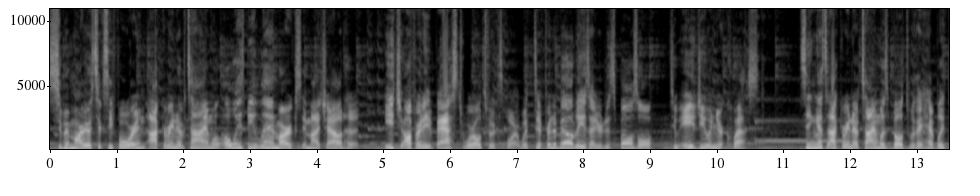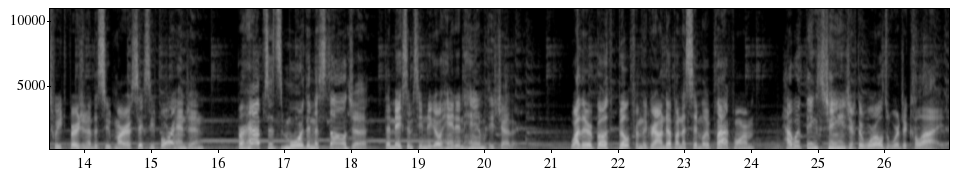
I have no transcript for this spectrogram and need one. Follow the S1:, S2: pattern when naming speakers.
S1: Super Mario 64 and Ocarina of Time will always be landmarks in my childhood. Each offered a vast world to explore with different abilities at your disposal to aid you in your quest. Seeing as Ocarina of Time was built with a heavily tweaked version of the Super Mario 64 engine, perhaps it's more than nostalgia that makes them seem to go hand in hand with each other. While they were both built from the ground up on a similar platform, how would things change if the worlds were to collide?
